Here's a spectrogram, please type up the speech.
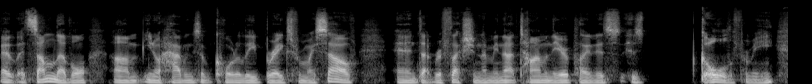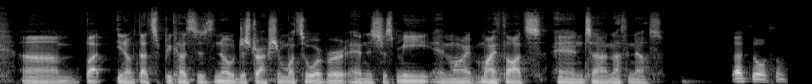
at, at some level, um, you know, having some quarterly breaks for myself and that reflection. I mean, that time on the airplane is, is gold for me. Um, but you know, that's because there's no distraction whatsoever. And it's just me and my, my thoughts and uh, nothing else. That's awesome.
